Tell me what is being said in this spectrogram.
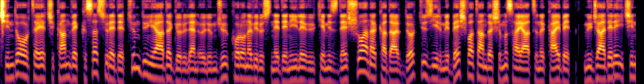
Çin'de ortaya çıkan ve kısa sürede tüm dünyada görülen ölümcül koronavirüs nedeniyle ülkemizde şu ana kadar 425 vatandaşımız hayatını kaybetti. Mücadele için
